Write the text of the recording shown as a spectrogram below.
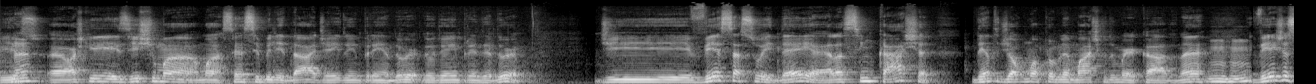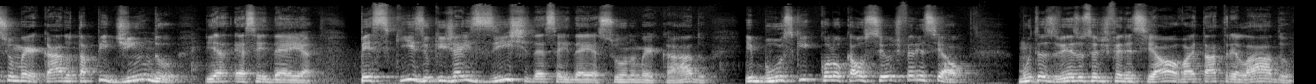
Né? Isso. Né? eu acho que existe uma, uma sensibilidade aí do empreendedor, do, do empreendedor de ver se a sua ideia ela se encaixa dentro de alguma problemática do mercado, né? Uhum. Veja se o mercado está pedindo essa ideia. Pesquise o que já existe dessa ideia sua no mercado e busque colocar o seu diferencial. Muitas vezes o seu diferencial vai estar atrelado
